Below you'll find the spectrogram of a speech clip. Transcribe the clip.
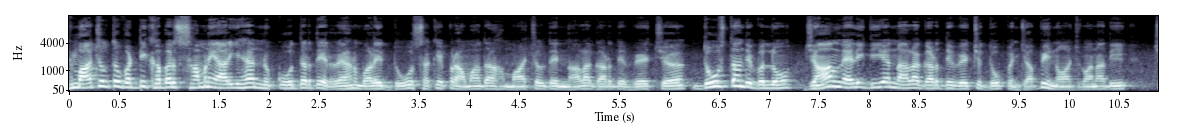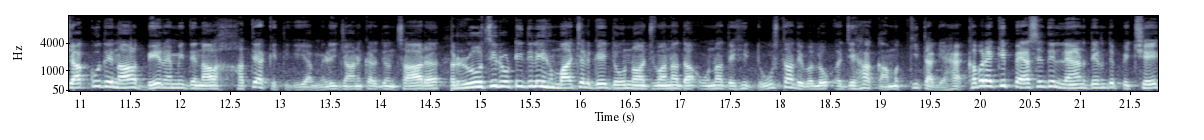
ਹਿਮਾਚਲ ਤੋਂ ਵੱਡੀ ਖਬਰ ਸਾਹਮਣੇ ਆ ਰਹੀ ਹੈ। ਨਕੋਦਰ ਦੇ ਰਹਿਣ ਵਾਲੇ ਦੋ ਸਕੇ ਭਰਾਵਾਂ ਦਾ ਹਿਮਾਚਲ ਦੇ ਨਾਲਾਗੜ੍ਹ ਦੇ ਵਿੱਚ ਦੋਸਤਾਂ ਦੇ ਵੱਲੋਂ ਜਾਨ ਲੈ ਲਈ ਗਈ ਹੈ। ਨਾਲਾਗੜ੍ਹ ਦੇ ਵਿੱਚ ਦੋ ਪੰਜਾਬੀ ਨੌਜਵਾਨਾਂ ਦੀ ਚਾਕੂ ਦੇ ਨਾਲ, ਬੇਰਹਿਮੀ ਦੇ ਨਾਲ ਹੱਤਿਆ ਕੀਤੀ ਗਈ ਹੈ। ਮਿਲੀ ਜਾਣਕਾਰੀ ਦੇ ਅਨੁਸਾਰ ਰੋਜ਼ੀ ਰੋਟੀ ਦੇ ਲਈ ਹਿਮਾਚਲ ਗਏ ਦੋ ਨੌਜਵਾਨਾਂ ਦਾ ਉਹਨਾਂ ਦੇ ਹੀ ਦੋਸਤਾਂ ਦੇ ਵੱਲੋਂ ਅਜਿਹਾ ਕੰਮ ਕੀਤਾ ਗਿਆ ਹੈ। ਖਬਰ ਹੈ ਕਿ ਪੈਸੇ ਦੇ ਲੈਣ ਦੇਣ ਦੇ ਪਿੱਛੇ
